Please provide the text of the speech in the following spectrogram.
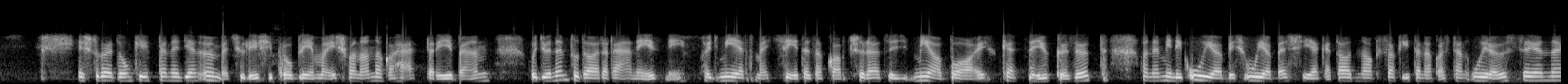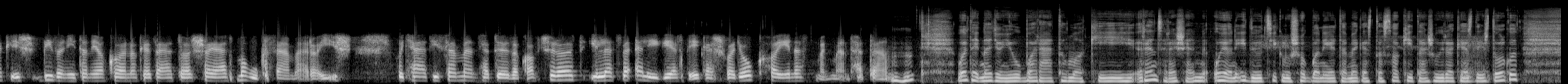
és tulajdonképpen egy ilyen önbecsülési probléma is van annak a hátterében, hogy ő nem tud arra ránézni, hogy miért megy szét ez a kapcsolat, hogy mi a baj kettejük között, hanem mindig újabb és újabb esélyeket adnak, szakítanak, aztán újra összejönnek, és bizonyítani akarnak ezáltal saját maguk számára is, hogy hát hiszen menthető ez a kapcsolat, illetve elég értékes vagyok, ha én ezt megmenthetem. Uh-huh. Volt egy nagyon jó barátom, aki rendszeresen olyan időciklusokban élte meg ezt a szakítás újrakezdés dolgot,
